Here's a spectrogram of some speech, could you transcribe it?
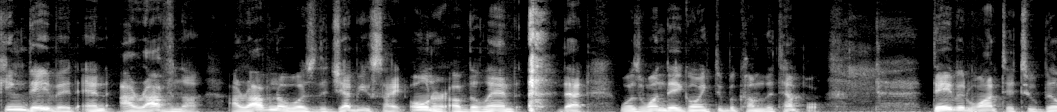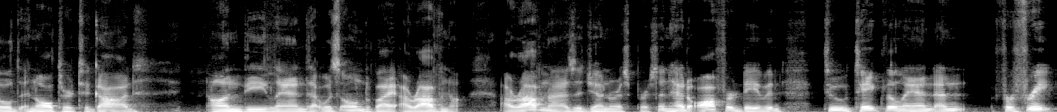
King David and Aravna. Aravna was the Jebusite owner of the land that was one day going to become the temple. David wanted to build an altar to God on the land that was owned by Aravna. Aravna, as a generous person, had offered David to take the land and for free.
